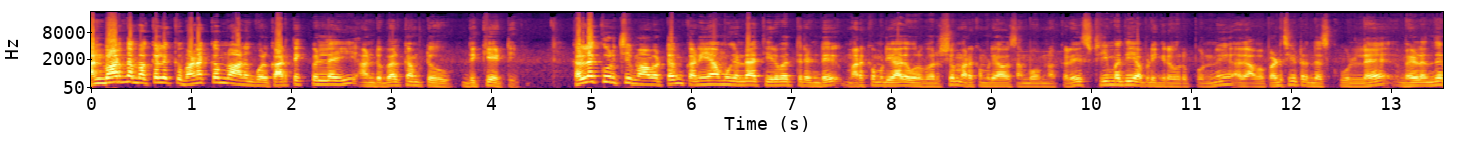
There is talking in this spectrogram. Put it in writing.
அன்பார்ந்த மக்களுக்கு வணக்கம். நான் உங்கள் Karthik Pillai and welcome to the K TV Kallakurichi மாவட்டம் கனியாமு ரெண்டாயிரத்தி இருபத்தி ரெண்டு மறக்க முடியாத ஒரு வருஷம் மறக்க முடியாத சம்பவம் மக்களே. ஸ்ரீமதி அப்படிங்கிற ஒரு பொண்ணு அது அவள் படிச்சுக்கிட்டு இருந்த ஸ்கூலில் மேலேருந்து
